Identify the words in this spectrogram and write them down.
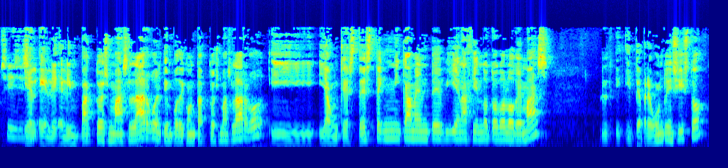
Sí, sí, Y sí. el, el- el impacto es más largo, el tiempo de contacto es más largo y, y aunque estés técnicamente bien haciendo todo lo demás, y, y te pregunto, insisto,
